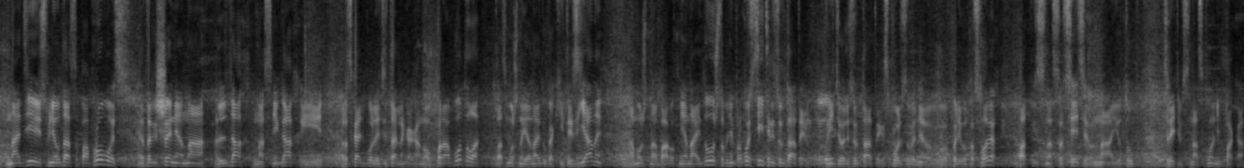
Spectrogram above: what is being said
Надеюсь, мне удастся попробовать это решение на льдах, на снегах и рассказать более детально, как оно поработало. Возможно, я найду какие-то изъяны, а может, наоборот, не найду. Чтобы не пропустить результаты, видеорезультаты использования в полевых условиях, подписывайтесь на соцсети, на YouTube. Встретимся на склоне. Пока!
